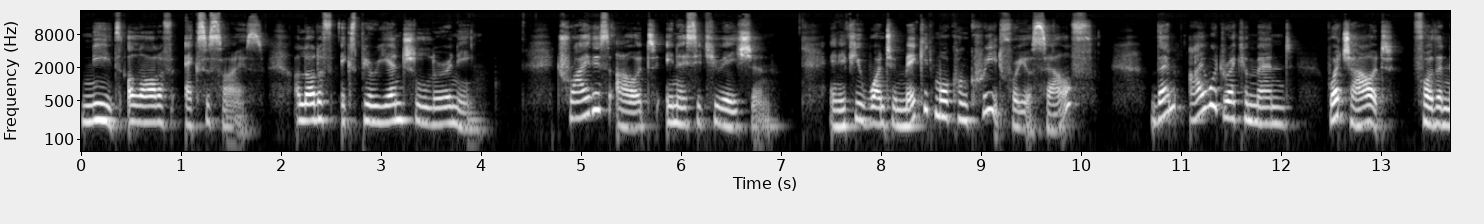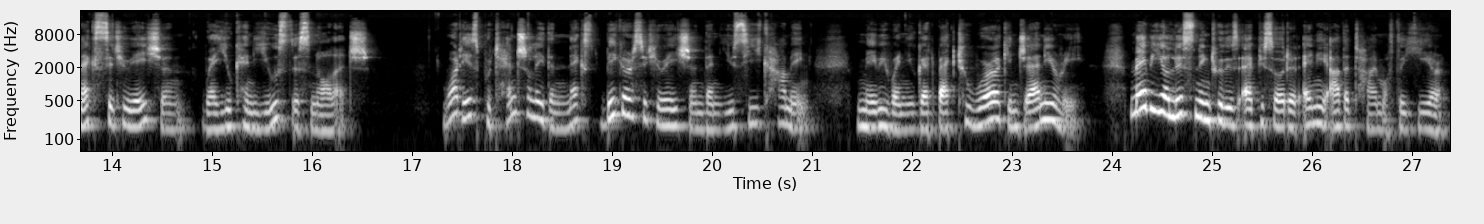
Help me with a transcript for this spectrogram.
needs a lot of exercise, a lot of experiential learning. Try this out in a situation. And if you want to make it more concrete for yourself, then I would recommend watch out for the next situation where you can use this knowledge. What is potentially the next bigger situation than you see coming? Maybe when you get back to work in January. Maybe you're listening to this episode at any other time of the year,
